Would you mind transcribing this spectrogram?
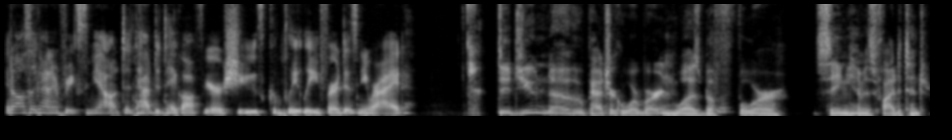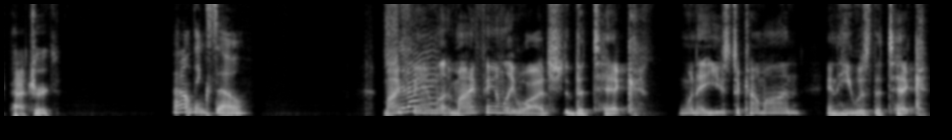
it also kind of freaks me out to have to take off your shoes completely for a Disney ride. Did you know who Patrick Warburton was before seeing him as flight attendant Patrick? I don't think so. My Should I? family my family watched The Tick when it used to come on and he was the Tick.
